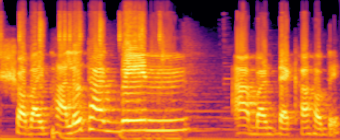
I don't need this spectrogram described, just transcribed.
সবাই ভালো থাকবেন। আবার দেখা হবে।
